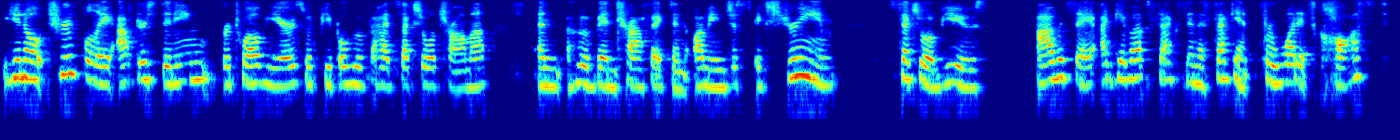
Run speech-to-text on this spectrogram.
you know, truthfully, after sitting for 12 years with people who've had sexual trauma and who have been trafficked and, I mean, just extreme sexual abuse, I would say I'd give up sex in a second for what it's cost.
